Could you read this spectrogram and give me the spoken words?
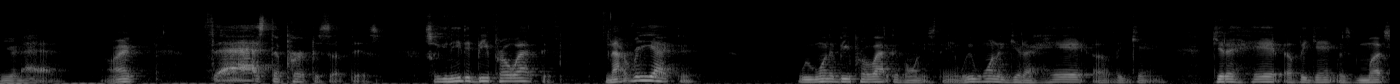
year and a half. All right? That's the purpose of this. So you need to be proactive, not reactive. We want to be proactive on these things. We want to get ahead of the game. Get ahead of the game as much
